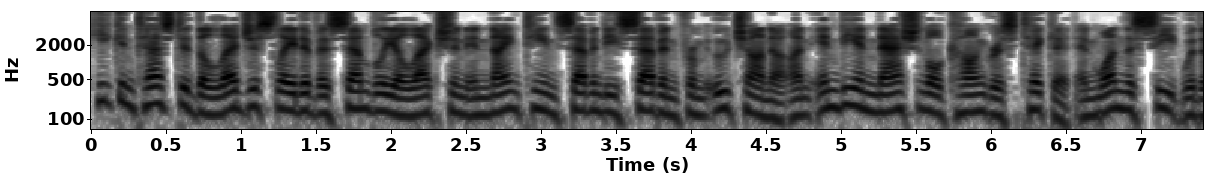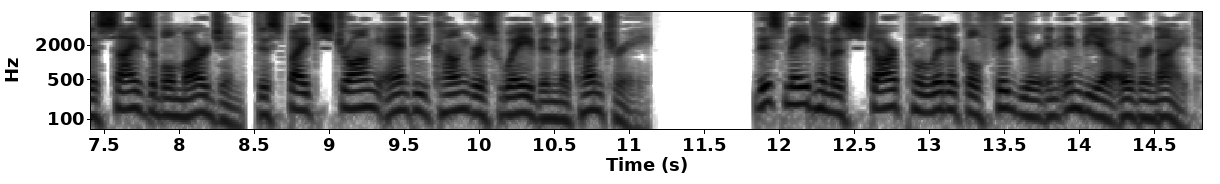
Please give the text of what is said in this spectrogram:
He contested the Legislative Assembly election in 1977 from Uchana on Indian National Congress ticket and won the seat with a sizable margin, despite strong anti-Congress wave in the country. This made him a star political figure in India overnight.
